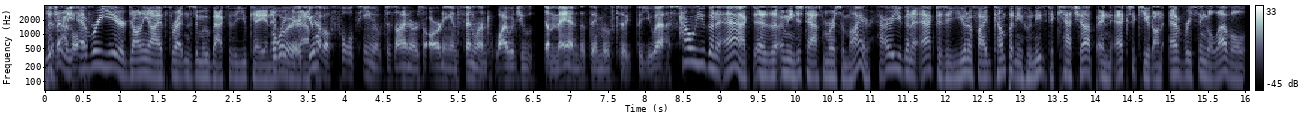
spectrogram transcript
Literally every year, Jony Ive threatens to move back to the UK, and But every wait, year, if you have a full team of designers already in Finland, why would you demand that they move to the U.S.? How are you going to act as a, I mean, just ask Marissa Mayer. How are you going to act as a unified company who needs to catch up and execute on every single level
